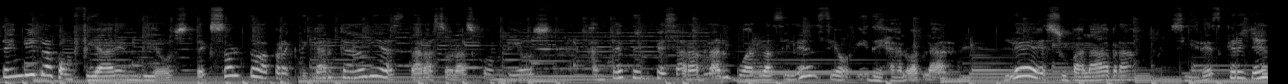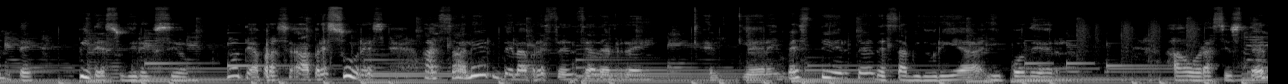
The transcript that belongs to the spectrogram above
Te invito a confiar en Dios. Te exhorto a practicar cada día estar a solas con Dios. Antes de empezar a hablar, guarda silencio y déjalo hablar. Lee su palabra. Si eres creyente, pide su dirección. No te apresures a salir de la presencia del Rey. Él quiere investirte de sabiduría y poder. Ahora, si usted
